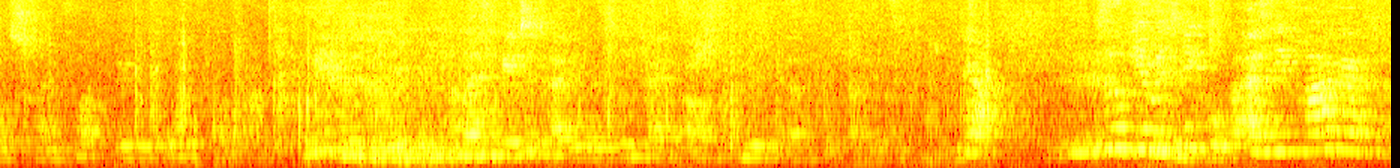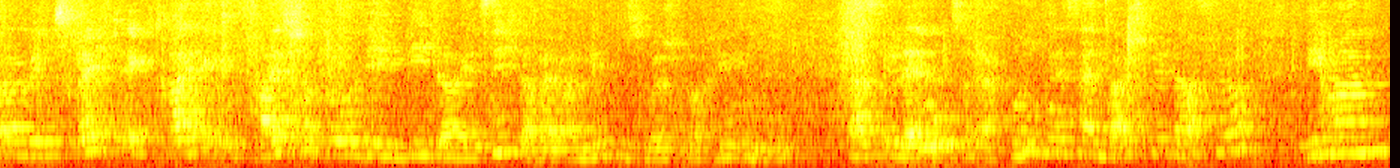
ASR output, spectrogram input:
Ausschreiben, Fortbildung ohne Aber es bietet halt die Möglichkeit auch viel äh, zu tun. Ja, zur Geometriegruppe. Also die Frage äh, mit Rechteck, Dreieck und Kreisschablonen, die, die da jetzt nicht dabei waren, hinten zum Beispiel auch hängen sind. Das Gelände zu erkunden ist ein Beispiel dafür, wie man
